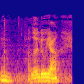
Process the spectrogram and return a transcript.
嗯，好的，刘洋。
